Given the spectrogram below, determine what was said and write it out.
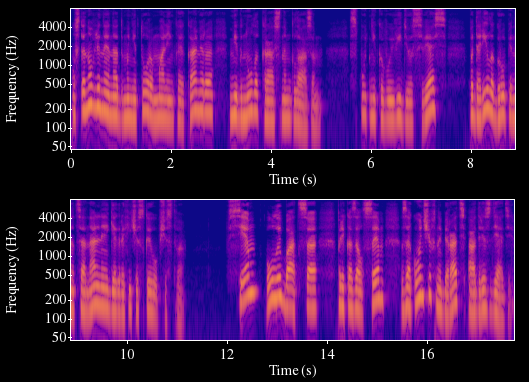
Установленная над монитором маленькая камера мигнула красным глазом. Спутниковую видеосвязь подарила группе Национальное географическое общество. «Всем улыбаться!» — приказал Сэм, закончив набирать адрес дяди.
